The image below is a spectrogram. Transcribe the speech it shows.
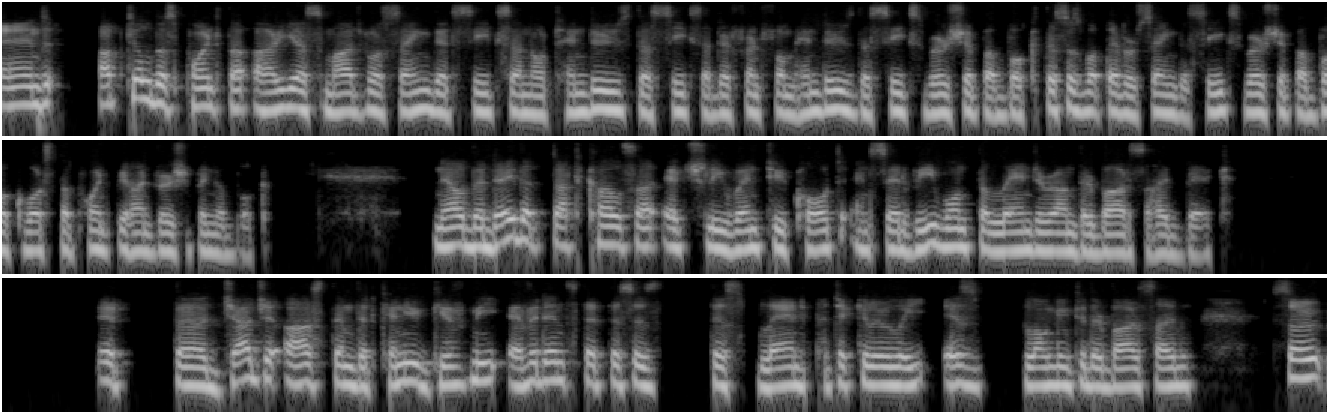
And up till this point, the Arya Samaj was saying that Sikhs are not Hindus. The Sikhs are different from Hindus. The Sikhs worship a book. This is what they were saying. The Sikhs worship a book. What's the point behind worshipping a book? Now, the day that Tat Khalsa actually went to court and said, We want the land around Darbar Sahib back, it, the judge asked them that, Can you give me evidence that this is this land particularly is belonging to Darbar Sahib? So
